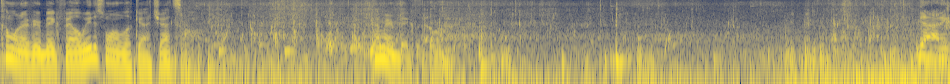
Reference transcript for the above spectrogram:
Come on over here, big fella. We just want to look at you, that's all. Come here, big fella. Got him.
